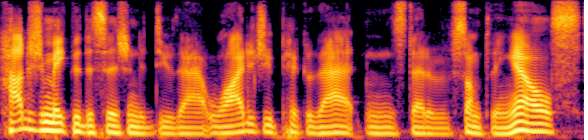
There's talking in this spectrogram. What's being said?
how did you make the decision to do that? Why did you pick that instead of something else?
